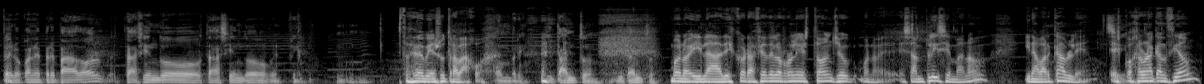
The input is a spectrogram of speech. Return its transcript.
pero con el preparador está haciendo, está haciendo, en fin, Está haciendo bien su trabajo. hombre, y tanto, y tanto. Bueno, y la discografía de los Rolling Stones, yo, bueno, es amplísima, ¿no? Inabarcable. Sí. Escoger una canción,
